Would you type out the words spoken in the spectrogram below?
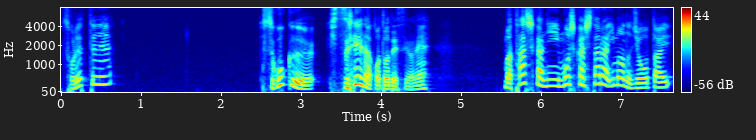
それってね、すごく失礼なことですよね。まあ確かにもしかしたら今の状態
